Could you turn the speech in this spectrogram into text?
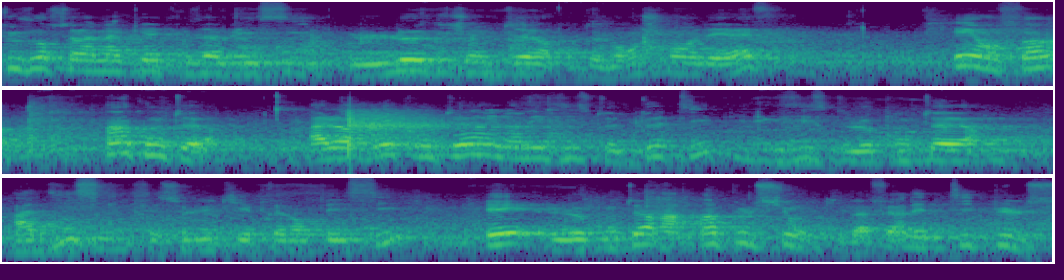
Toujours sur la maquette, vous avez ici le disjoncteur de branchement EDF et enfin un compteur. Alors les compteurs, il en existe deux types. Il existe le compteur à disque, c'est celui qui est présenté ici, et le compteur à impulsion qui va faire des petits pulses.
